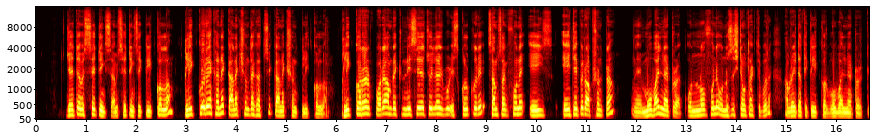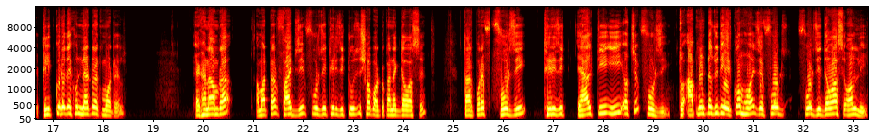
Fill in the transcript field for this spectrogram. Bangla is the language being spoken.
যেহেতু হবে সেটিংস আমি সেটিংসে ক্লিক করলাম। ক্লিক করে এখানে কানেকশন দেখাচ্ছে কানেকশন ক্লিক করলাম। ক্লিক করার পরে আমরা একটু নিচে চলে আসব স্ক্রল করে স্যামসাং ফোনে এই এই টাইপের অপশনটা মোবাইল নেটওয়ার্ক অন্য ফোনে অন্য সিস্টেমও থাকতে পারে। আমরা এটাতে ক্লিক করব মোবাইল নেটওয়ার্কে ক্লিক করে দেখুন নেটওয়ার্ক মডেল এখানে আমরা আমারটার five G four G three G two G সব অটো কানেক্ট দেওয়া আছে। তারপরে ফোর জি থ্রি জি এল ই হচ্ছে ফোর জি তো আপনারটা যদি এরকম হয় যে ফোর ফোর জি দেওয়া আছে অনলি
